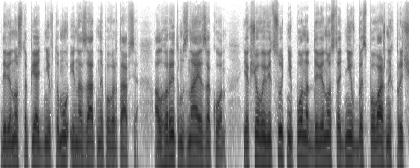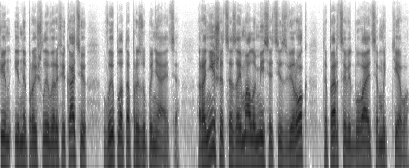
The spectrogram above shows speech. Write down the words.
95 днів тому і назад не повертався. Алгоритм знає закон. Якщо ви відсутні понад 90 днів без поважних причин і не пройшли верифікацію, виплата призупиняється. Раніше це займало місяці звірок, тепер це відбувається миттєво.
